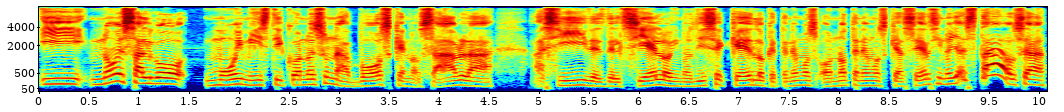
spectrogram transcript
Y no es algo muy místico, no es una voz que nos habla así desde el cielo y nos dice qué es lo que tenemos o no tenemos que hacer, sino ya está, o sea,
